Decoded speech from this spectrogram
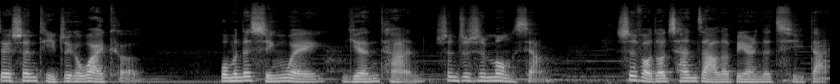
对身体这个外壳，我们的行为、言谈，甚至是梦想，是否都掺杂了别人的期待、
